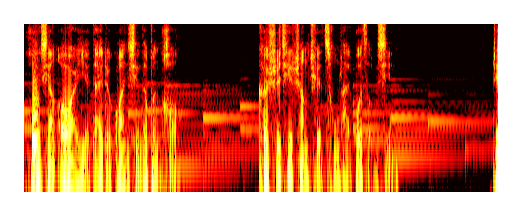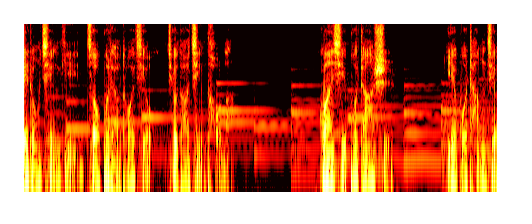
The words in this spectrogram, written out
互相偶尔也带着关心的问候，可实际上却从来不走心。这种情谊走不了多久就到尽头了，关系不扎实，也不长久。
